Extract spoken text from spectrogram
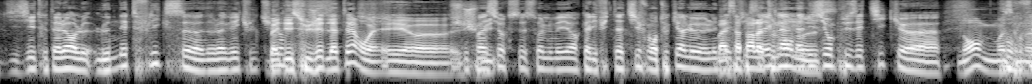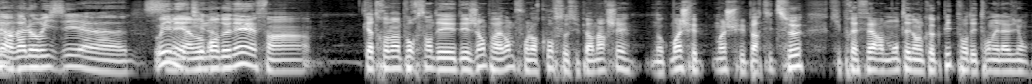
Vous disiez tout à l'heure le, le Netflix euh, de l'agriculture. Bah, des sujets de la terre, ouais. Et, euh, je suis pas suis- sûr que ce soit le meilleur qualificatif, mais en tout cas le, le Bah, ça parle à avec tout le la, monde, la euh, vision plus éthique euh, Non, moi pour me- faire valoriser. euh, Oui, mais à un moment donné, enfin, 80% des, des gens, par exemple, font leurs courses au supermarché. Donc moi, je fais, moi, je fais partie de ceux qui préfèrent monter dans le cockpit pour détourner l'avion.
